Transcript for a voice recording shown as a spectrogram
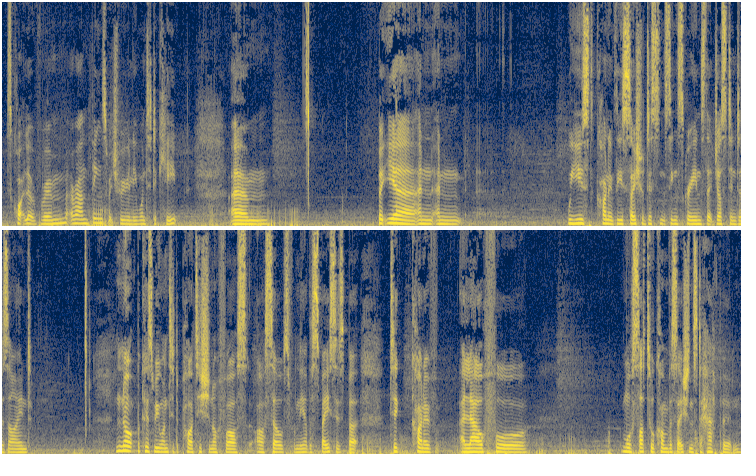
there's quite a lot of room around things which we really wanted to keep. Um, but yeah, and and we used kind of these social distancing screens that Justin designed, not because we wanted to partition off our, ourselves from the other spaces, but to kind of allow for more subtle conversations to happen.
